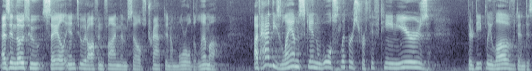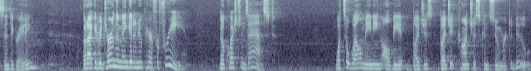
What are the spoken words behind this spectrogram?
As in, those who sail into it often find themselves trapped in a moral dilemma I've had these lambskin wool slippers for 15 years. They're deeply loved and disintegrating. But I could return them and get a new pair for free. No questions asked. What's a well meaning, albeit budget conscious consumer to do?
